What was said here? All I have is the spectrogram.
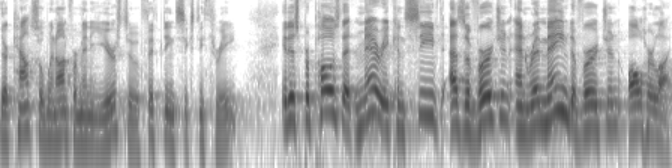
their council went on for many years to 1563, it is proposed that Mary conceived as a virgin and remained a virgin all her life.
